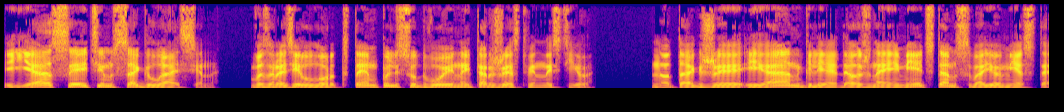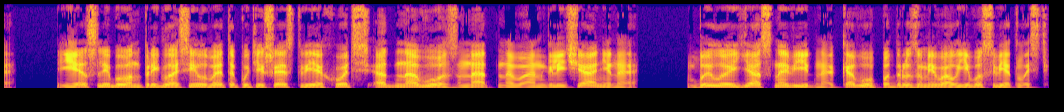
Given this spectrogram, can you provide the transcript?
Я с этим согласен. — возразил лорд Темпль с удвоенной торжественностью. «Но также и Англия должна иметь там свое место. Если бы он пригласил в это путешествие хоть одного знатного англичанина, было ясно видно, кого подразумевал его светлость.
